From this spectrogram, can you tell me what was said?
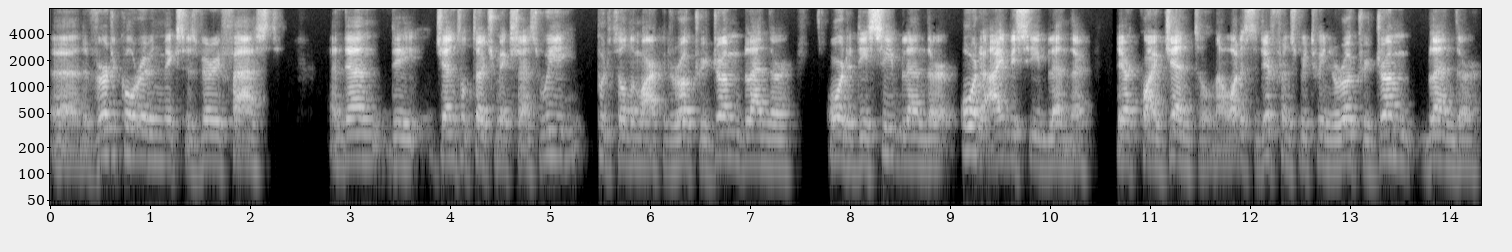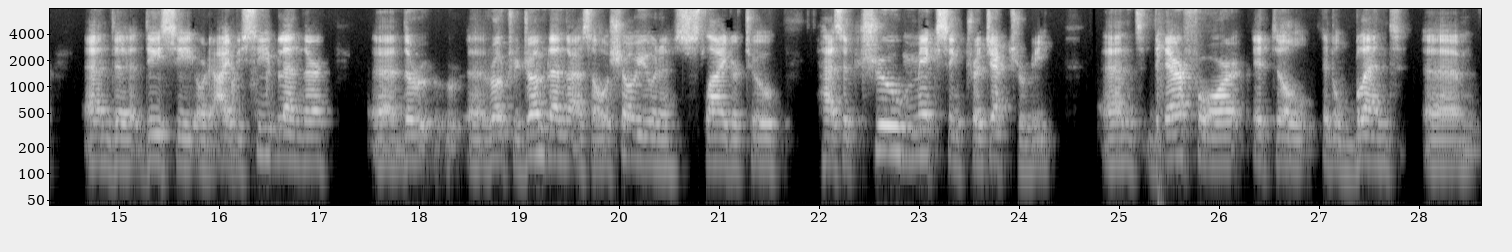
Uh, the vertical ribbon mix is very fast. And then the gentle touch mixer, as we put it on the market, the rotary drum blender or the DC blender or the IBC blender, they are quite gentle. Now, what is the difference between the rotary drum blender and the DC or the IBC blender? Uh, the uh, rotary drum blender, as I'll show you in a slide or two, has a true mixing trajectory, and therefore it'll it'll blend um,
